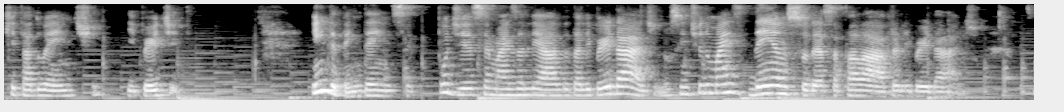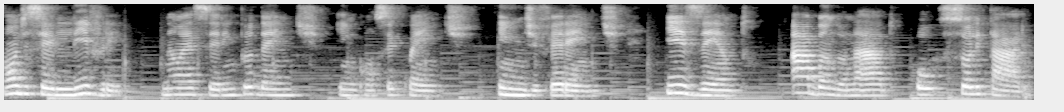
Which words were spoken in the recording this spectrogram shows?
que está doente e perdida. Independência podia ser mais aliada da liberdade, no sentido mais denso dessa palavra liberdade, onde ser livre não é ser imprudente, inconsequente, indiferente, isento, abandonado ou solitário.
